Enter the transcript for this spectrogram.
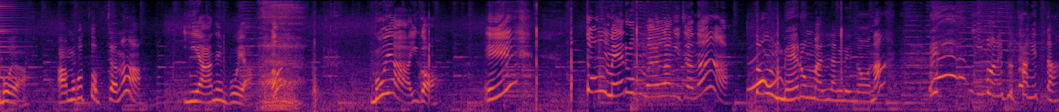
뭐야? 아무것도 없잖아. 이 안에 뭐야? 어? 뭐야 이거? 에? 똥메롱 말랑이잖아. 똥메롱 말랑이를 넣어놔? 에, 이번에도 당했다.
